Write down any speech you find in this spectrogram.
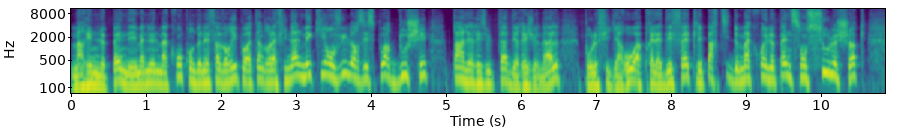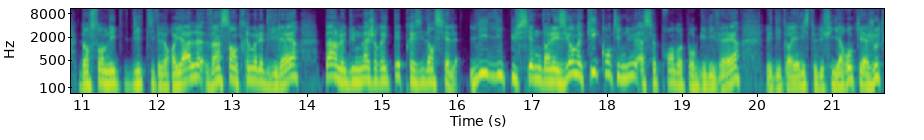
Marine Le Pen et Emmanuel Macron qu'on donnait favoris pour atteindre la finale, mais qui ont vu leurs espoirs douchés par les résultats des régionales. Pour le Figaro, après la défaite, les partis de Macron et Le Pen sont sous le choc. Dans son éditorial, Vincent Trémollet de Villers parle d'une majorité présidentielle lilliputienne dans les urnes qui continue à se prendre pour Guy l'hiver. L'éditorialiste du Figaro qui ajoute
